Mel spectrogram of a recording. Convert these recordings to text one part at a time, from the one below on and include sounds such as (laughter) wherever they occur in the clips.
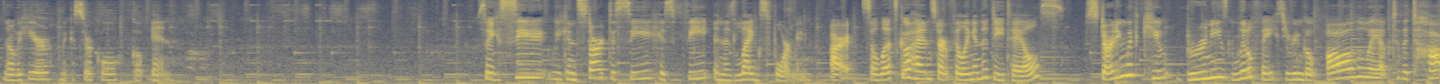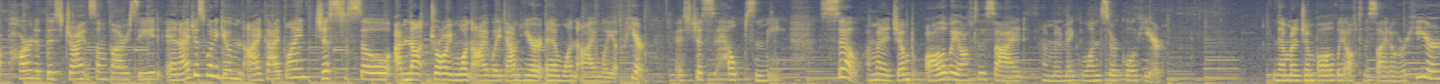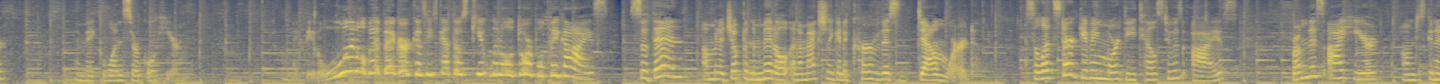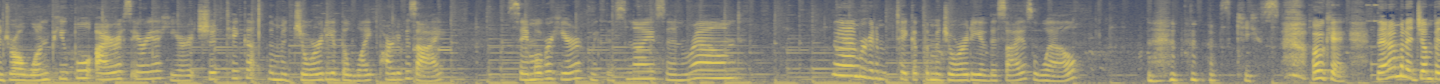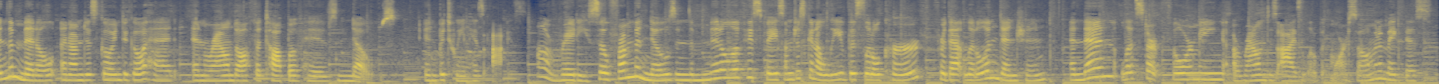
and over here, make a circle, go in. So you see, we can start to see his feet and his legs forming. All right, so let's go ahead and start filling in the details. Starting with cute Bruni's little face, you're gonna go all the way up to the top part of this giant sunflower seed, and I just wanna give him an eye guideline just so I'm not drawing one eye way down here and one eye way up here. It just helps me. So I'm gonna jump all the way off to the side. I'm gonna make one circle here. And then I'm gonna jump all the way off to the side over here and make one circle here. I'll make these a little bit bigger because he's got those cute little adorable big eyes. So then I'm gonna jump in the middle and I'm actually gonna curve this downward. So let's start giving more details to his eyes. From this eye here, I'm just gonna draw one pupil iris area here. It should take up the majority of the white part of his eye. Same over here, make this nice and round. Then we're gonna take up the majority of this eye as well. (laughs) Those keys. Okay, then I'm gonna jump in the middle and I'm just going to go ahead and round off the top of his nose in between his eyes. Alrighty, so from the nose in the middle of his face, I'm just gonna leave this little curve for that little indentation. And then let's start forming around his eyes a little bit more. So I'm gonna make this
